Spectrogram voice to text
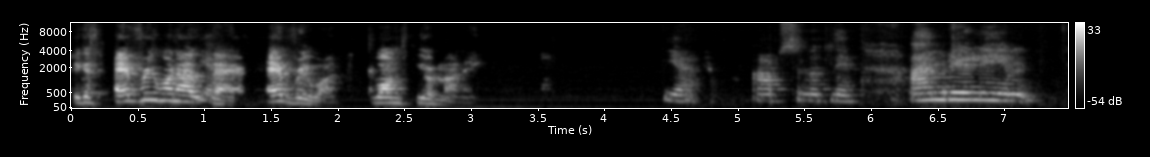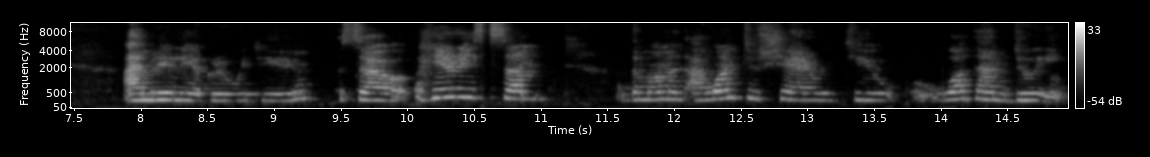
because everyone out yeah. there, everyone wants your money. Yeah, absolutely. I'm really, I'm really agree with you. So here is um, the moment I want to share with you what I'm doing.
